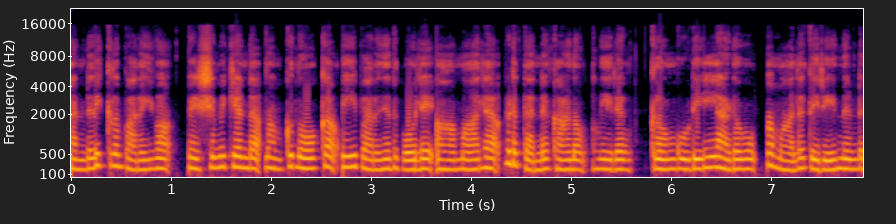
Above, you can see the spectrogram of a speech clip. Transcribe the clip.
കണ്ട് വിക്രം പറയുക വിഷമിക്കേണ്ട നമുക്ക് നോക്കാം. നീ പറഞ്ഞതുപോലെ ആ മാല ഇവിടെ തന്നെ കാണും. നേരം വിക്രം കൂടി എല്ലായിടവും ആ മാല തിരയുന്നുണ്ട്.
